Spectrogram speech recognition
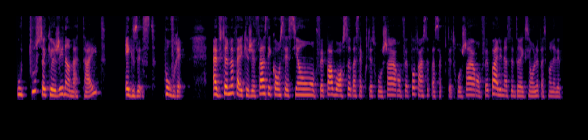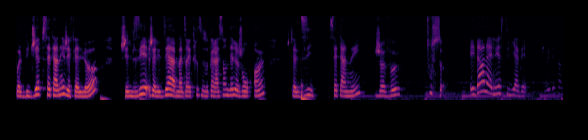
où tout ce que j'ai dans ma tête existe, pour vrai. Habituellement, il fallait que je fasse des concessions, on pouvait pas avoir ça parce que ça coûtait trop cher, on pouvait pas faire ça parce que ça coûtait trop cher, on pouvait pas aller dans cette direction-là parce qu'on n'avait pas le budget. Cette année, j'ai fait là, je l'ai dit, à ma directrice des opérations dès le jour 1, je te le dis, cette année, je veux tout ça. Et dans la liste, il y avait, je veux descendre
